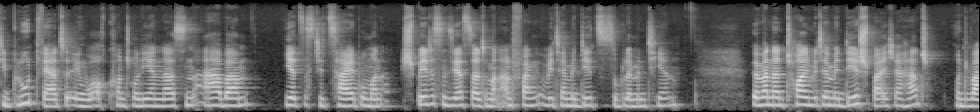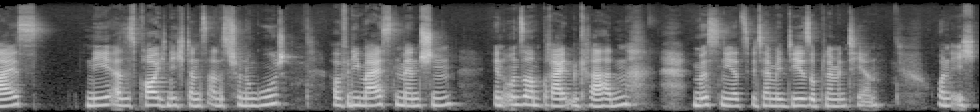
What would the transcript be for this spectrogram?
die Blutwerte irgendwo auch kontrollieren lassen. Aber jetzt ist die Zeit, wo man, spätestens jetzt sollte man anfangen, Vitamin D zu supplementieren. Wenn man einen tollen Vitamin D-Speicher hat und weiß, nee, also das brauche ich nicht, dann ist alles schön und gut. Aber für die meisten Menschen in unseren Breitengraden müssen jetzt Vitamin D supplementieren. Und ich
